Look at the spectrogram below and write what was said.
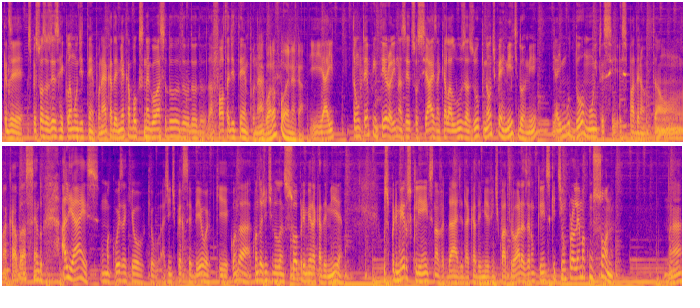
quer dizer, as pessoas às vezes reclamam de tempo, né? A academia acabou com esse negócio do, do, do da falta de tempo, né? Agora foi, né, cara? E aí estão o tempo inteiro ali nas redes sociais, naquela luz azul que não te permite dormir. E aí mudou muito esse, esse padrão. Então acaba sendo. Aliás, uma coisa que, eu, que eu, a gente percebeu é que quando a, quando a gente lançou a primeira academia, os primeiros clientes, na verdade, da academia 24 horas eram clientes que tinham problema com sono. Né?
